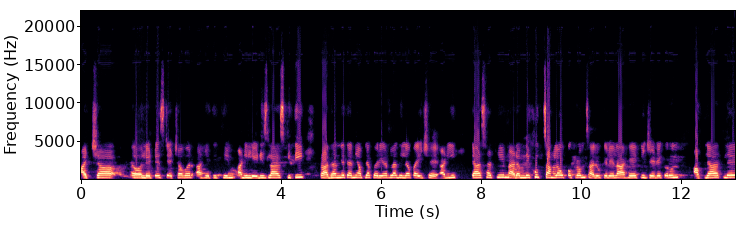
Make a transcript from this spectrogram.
आजच्या लेटेस्ट याच्यावर आहे ती थीम आणि लेडीजला आज किती प्राधान्य त्यांनी आपल्या करिअरला दिलं पाहिजे. आणि त्यासाठी मॅडमने खूप चांगला उपक्रम चालू केलेला आहे की जेणेकरून आपल्यातले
